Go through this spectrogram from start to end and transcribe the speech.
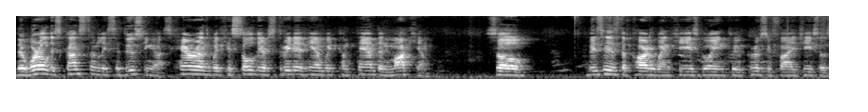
the world is constantly seducing us. Herod, with his soldiers, treated him with contempt and mocked him. So this is the part when he is going to crucify Jesus.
